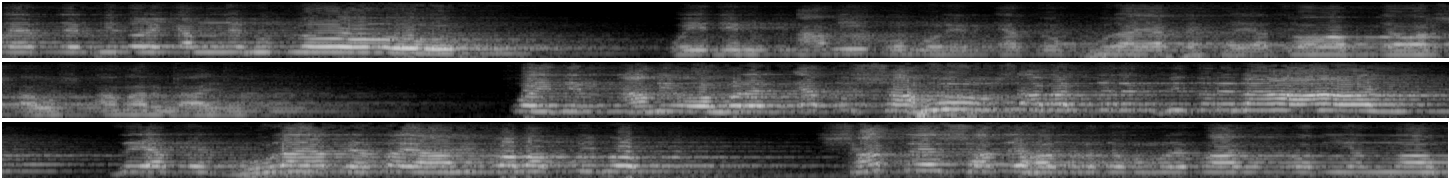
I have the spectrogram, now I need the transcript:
পেটের ভিতরে কেমনে ঢুকলো? ওই দিন আমি ওমরের এত ঘুরায়া পেঁচাইয়া জবাব দেওয়ার সাহস আমার নাই। ওই দিন আমি ওমরের এত সাহস আমার দিলের ভিতরে নাই যে এত ঘুরায়া পেঁচাইয়া আমি জবাব দিব। সাথে সাথে হজরত ওমরে ফারুক রাদিয়াল্লাহু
